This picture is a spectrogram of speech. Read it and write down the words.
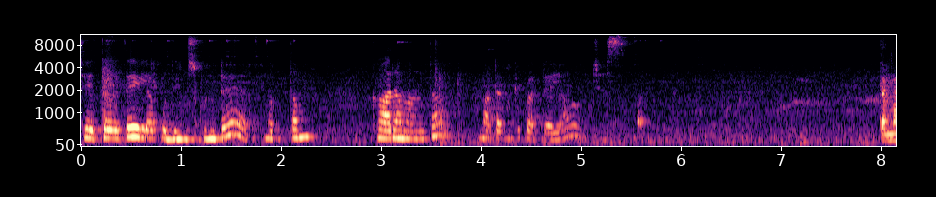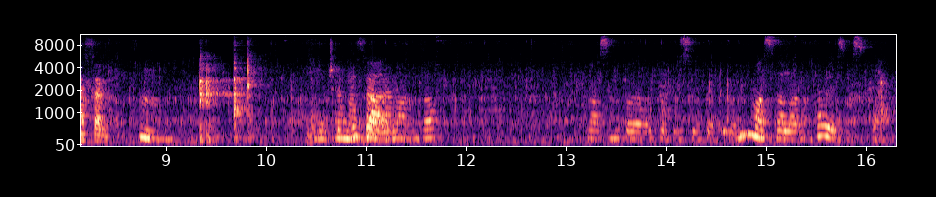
చేతితో అయితే ఇలా కుదించుకుంటే మొత్తం కారం అంతా మటన్కి పట్టేలా వచ్చేస్తుంది. మసాలా. కొంచెం మసాలా. కారం అంతా వాసన కొద్దిసేపు పెట్టుకొని మసాలా అంతా వేసేసుకోవాలి.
